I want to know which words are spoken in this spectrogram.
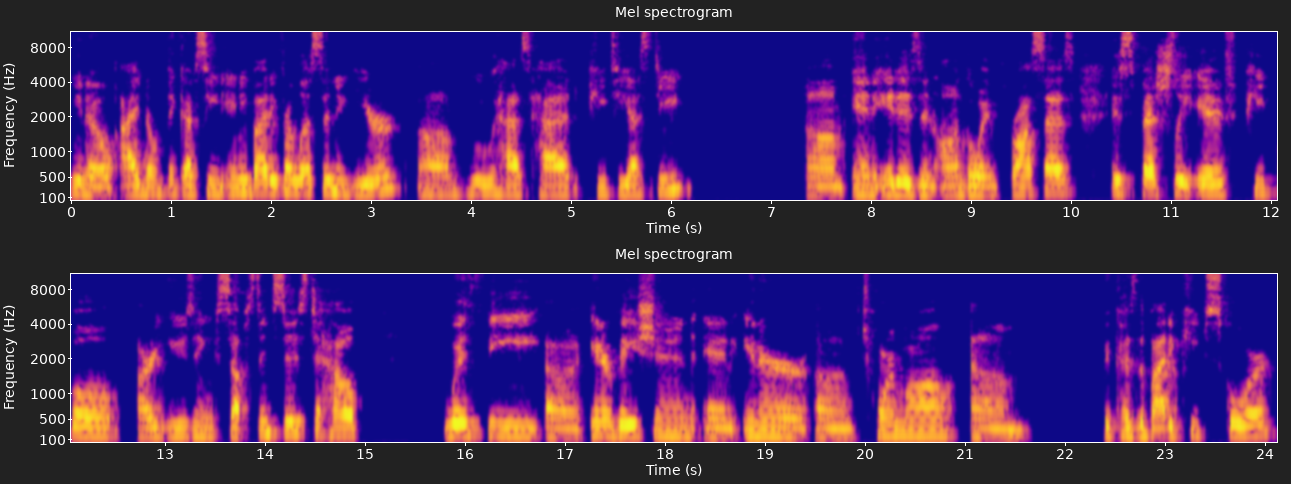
you know, I don't think I've seen anybody for less than a year um, who has had PTSD. Um, and it is an ongoing process, especially if people are using substances to help with the uh, innervation and inner um, turmoil um, because the body keeps score.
